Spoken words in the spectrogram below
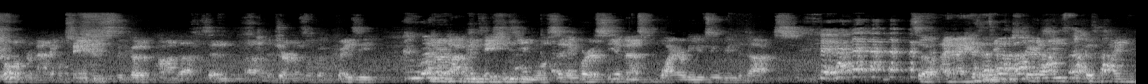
small grammatical changes to the code of conduct, and uh, the Germans will go crazy. And our documentation team will say, "We're a CMS. Why are we using read the docs?" So I, I hesitate to share these because I,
